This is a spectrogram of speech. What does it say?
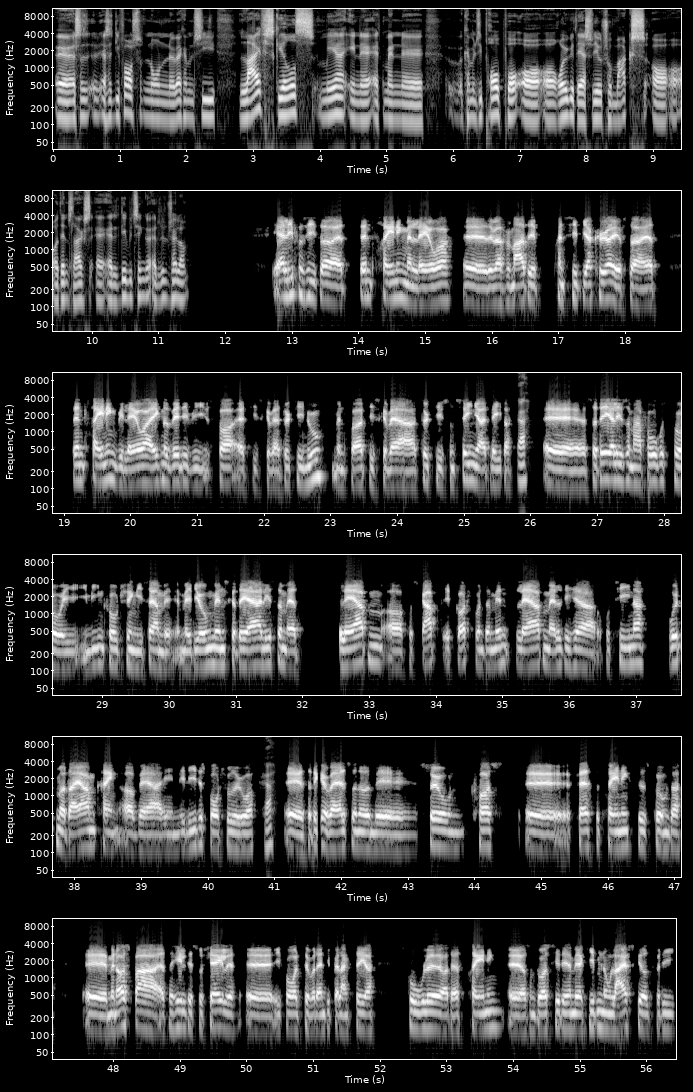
Øh, altså, øh, altså de får sådan nogle, øh, hvad kan man sige, life skills mere end øh, at man, øh, kan man sige, prøver på at, at rykke deres VO2 max og, og, og den slags. Er, er det det, vi tænker? Er det det, du taler om? Ja, lige præcis. Og at den træning, man laver, øh, det er i hvert fald meget det princip, jeg kører efter, at den træning, vi laver, er ikke nødvendigvis for, at de skal være dygtige nu, men for, at de skal være dygtige som senioratleter. Ja. Øh, så det, jeg ligesom har fokus på i, i min coaching, især med, med de unge mennesker, det er ligesom at lære dem at få skabt et godt fundament, lære dem alle de her rutiner, rytmer, der er omkring at være en elitesportsudøver. Ja. Øh, så det kan være altid noget med søvn, kost, øh, faste træningstidspunkter, øh, men også bare altså hele det sociale øh, i forhold til, hvordan de balancerer skole og deres træning, øh, og som du også siger, det her med at give dem nogle life skills, fordi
